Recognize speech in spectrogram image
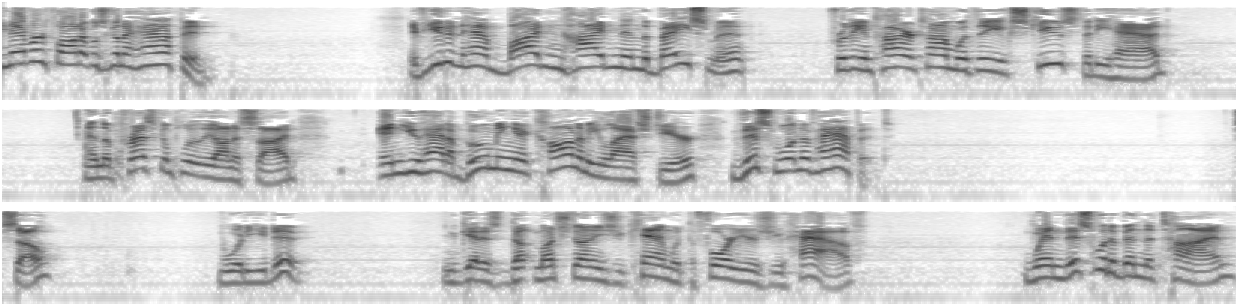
never thought it was going to happen. If you didn't have Biden hiding in the basement for the entire time with the excuse that he had, and the press completely on his side, and you had a booming economy last year, this wouldn't have happened. So, what do you do? You get as much done as you can with the four years you have, when this would have been the time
